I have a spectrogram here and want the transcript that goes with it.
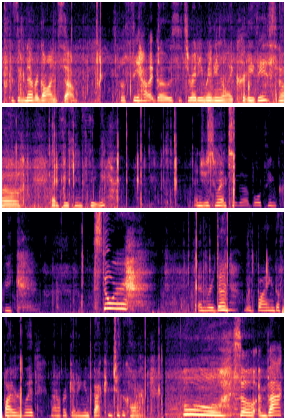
because they've never gone. So we'll see how it goes. It's already raining like crazy. So as you can see, and just went to the Boulton Creek store and we're done with buying the firewood. Now we're getting back into the car. Oh, so I'm back.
